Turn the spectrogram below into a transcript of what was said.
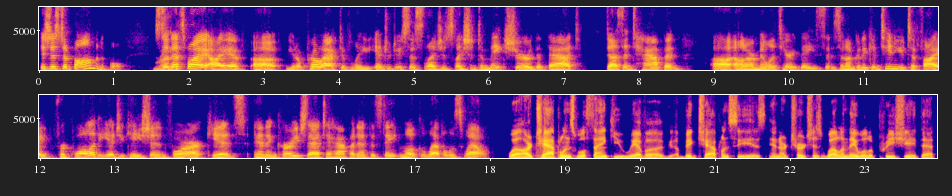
is just abominable. Right. So that's why I have, uh, you know, proactively introduced this legislation to make sure that that doesn't happen uh, on our military bases. And I'm going to continue to fight for quality education for our kids and encourage that to happen at the state and local level as well. Well, our chaplains will thank you. We have a, a, big chaplaincy is in our church as well, and they will appreciate that.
